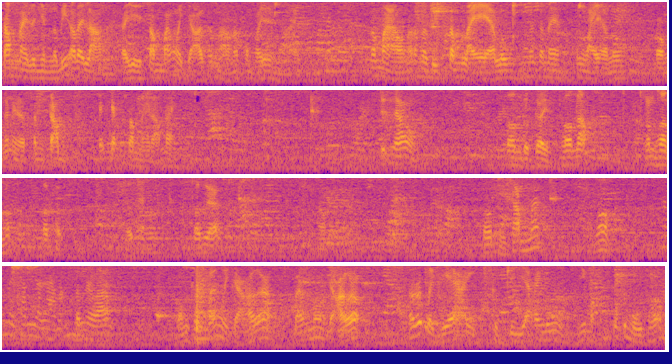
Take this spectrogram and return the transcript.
xăm này là nhìn là biết ở đây làm tại vì xăm bán ngoài chợ thế nào nó không phải ở ngoài. Nó màu nó hơi bị xanh lè luôn nó xanh em xanh lè luôn. Còn cái này là xanh trong chắc chắn xăm này làm đây. Tiếp theo thơm cực kỳ thơm lắm. Thơm thơm lắm thơm thật. Thử nha thơm ra thơm mùi xăm á đúng không? Xăm này làm còn xăm bán ngoài chợ á bán ngoài chợ á nó rất là dai cực kỳ dai luôn. Nhưng mà không có cái mùi thơm.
